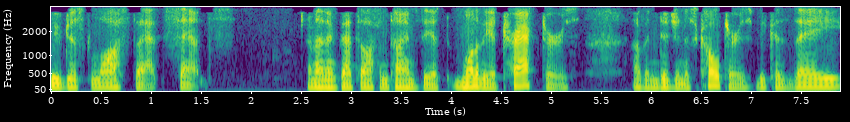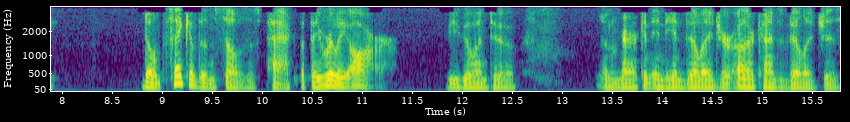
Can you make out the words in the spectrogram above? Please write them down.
We've just lost that sense. And I think that's oftentimes the one of the attractors of indigenous cultures because they don't think of themselves as pack, but they really are. If you go into an American Indian village or other kinds of villages,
